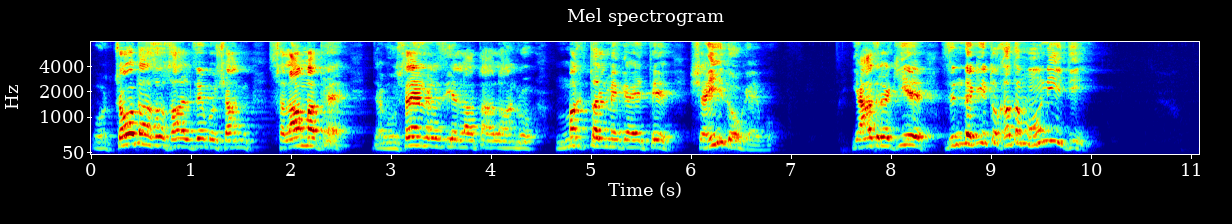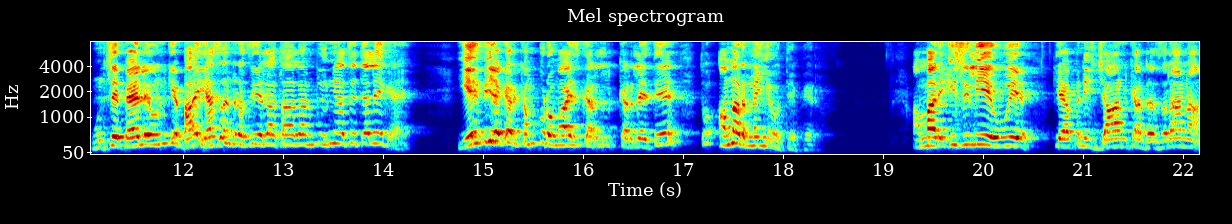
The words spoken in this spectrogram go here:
وہ چودہ سو سال سے وہ شان سلامت ہے۔ جب حسین رضی اللہ تعالیٰ عنہ مقتل میں گئے تھے، شہید ہو گئے وہ۔ یاد رکھیے، زندگی تو ختم ہونی تھی۔ ان سے پہلے ان کے بھائی حسن رضی اللہ تعالیٰ عنہ دنیا سے چلے گئے۔ یہ بھی اگر کمپرومائز کر کر لیتے تو امر نہیں ہوتے پھر۔ امر اس لیے ہوئے کہ اپنی جان کا نذرانہ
